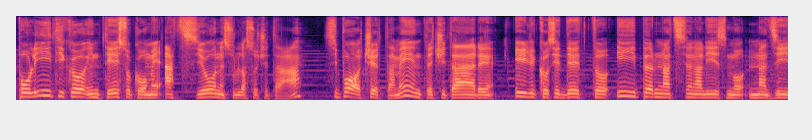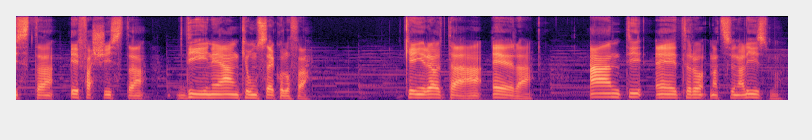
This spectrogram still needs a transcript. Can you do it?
politico inteso come azione sulla società, si può certamente citare il cosiddetto ipernazionalismo nazista e fascista di neanche un secolo fa, che in realtà era anti-eteronazionalismo,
